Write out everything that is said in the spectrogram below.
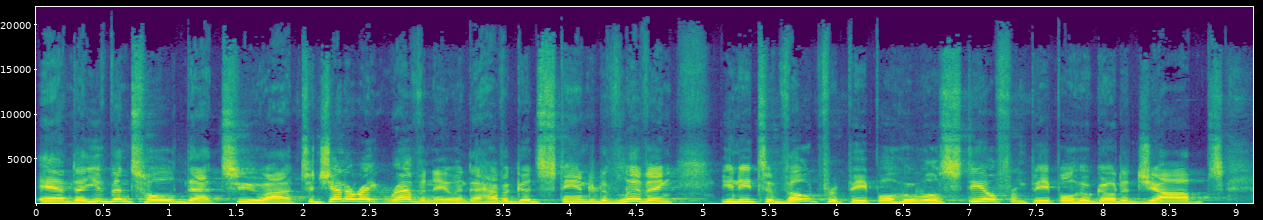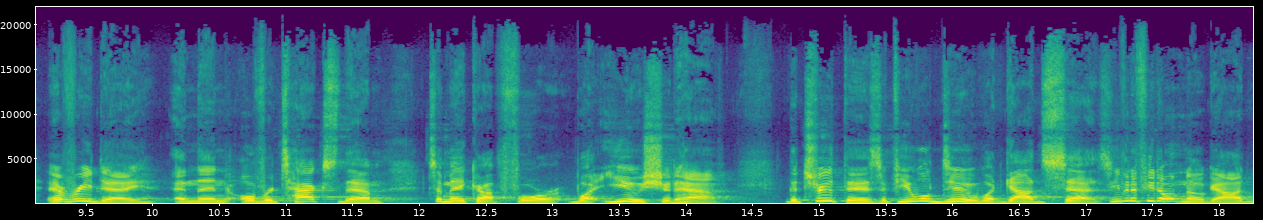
And uh, you've been told that to, uh, to generate revenue and to have a good standard of living, you need to vote for people who will steal from people who go to jobs every day and then overtax them to make up for what you should have. The truth is, if you will do what God says, even if you don't know God,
